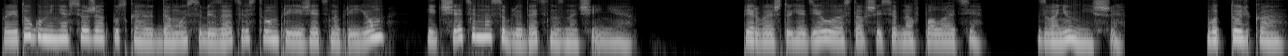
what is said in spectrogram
По итогу меня все же отпускают домой с обязательством приезжать на прием и тщательно соблюдать назначение. Первое, что я делаю, оставшись одна в палате, звоню Мише. Вот только,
